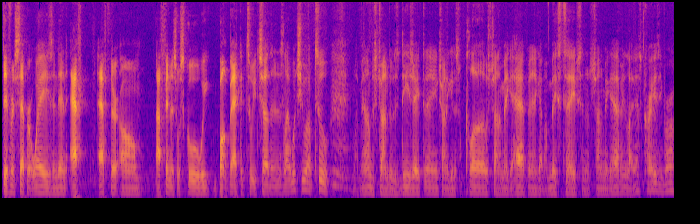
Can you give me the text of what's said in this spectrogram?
different separate ways, and then after after um, I finished with school, we bumped back into each other, and it's like, "What you up to?" I'm like, "Man, I'm just trying to do this DJ thing, trying to get to some clubs, trying to make it happen. I got my mixtapes, and I was trying to make it happen." He's like, "That's crazy, bro.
